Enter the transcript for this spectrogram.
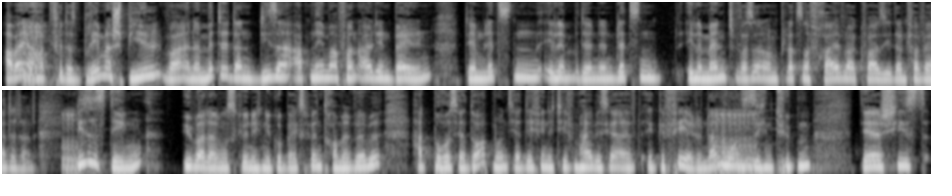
Aber er hat für das Bremer Spiel, war in der Mitte dann dieser Abnehmer von all den Bällen, der im letzten, Ele der im letzten Element, was er dem Platz noch frei war, quasi dann verwertet hat. Mhm. Dieses Ding Überleitungskönig Nico Backspin, Trommelwirbel, hat Borussia Dortmund ja definitiv ein halbes Jahr äh, gefehlt. Und dann holen sie sich einen Typen, der schießt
